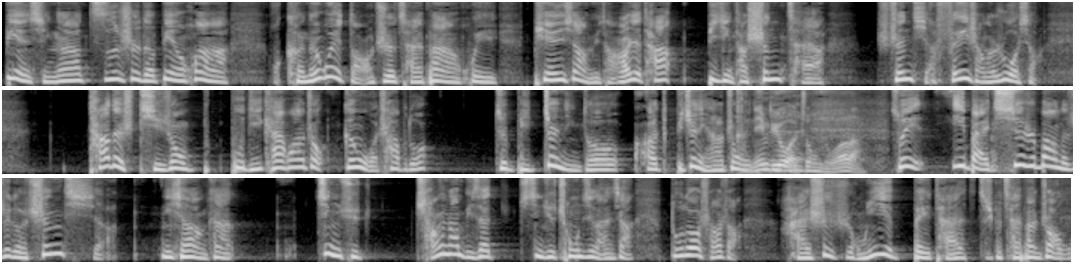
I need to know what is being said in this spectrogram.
变形啊、姿势的变换啊，可能会导致裁判会偏向于他，而且他毕竟他身材啊、身体啊非常的弱小，他的体重不敌开花重，跟我差不多，就比正经都啊比正经还要重，肯定比我重多了。所以一百七十磅的这个身体啊，你想想看，进去。场场比赛进去冲击篮下，多多少少还是容易被台这个裁判照顾。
